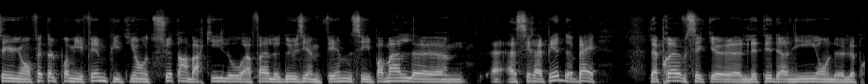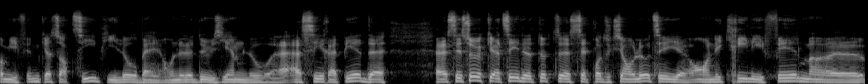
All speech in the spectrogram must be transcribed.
ils ont fait le premier film, puis ils ont tout de suite embarqué là, à faire le deuxième film. C'est pas mal assez rapide. Ben, la preuve, c'est que l'été dernier, on a le premier film qui a sorti, puis là, ben, on a le deuxième là, assez rapide. Euh, c'est sûr que de toute cette production-là, on écrit les films, euh,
